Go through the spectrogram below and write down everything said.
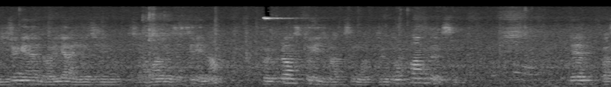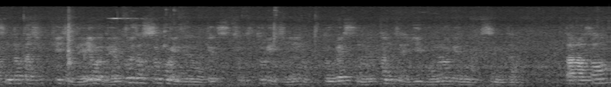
이 중에는 널리 알려진 Amazon S3나 Google Cloud Storage 같은 것들도 포함되어 있습니다. 네, 말씀드렸다시피 이제 네이버 내부에서 쓰고 있는 object storage인 Nubes는 현재 이 목록에는 없습니다. 따라서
